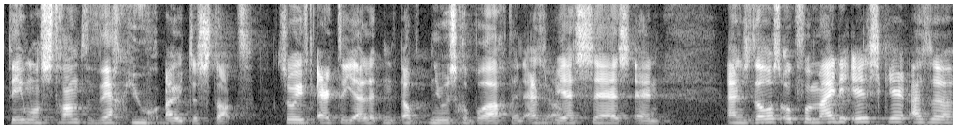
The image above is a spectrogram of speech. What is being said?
demonstranten wegjoeg uit de stad. Zo heeft RTL het op het nieuws gebracht en SBS 6. En, en dus dat was ook voor mij de eerste keer als een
